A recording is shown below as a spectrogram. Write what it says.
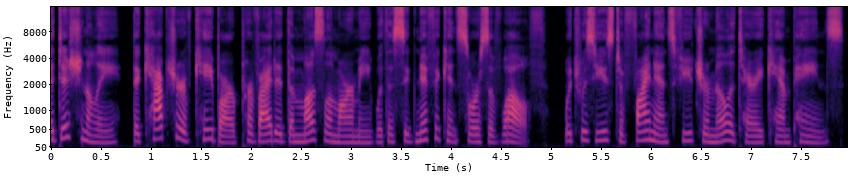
Additionally, the capture of Khaybar provided the Muslim army with a significant source of wealth, which was used to finance future military campaigns.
